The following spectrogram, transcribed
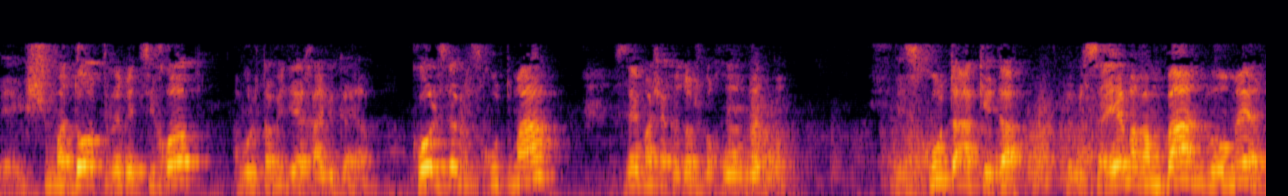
אה, שמדות ורציחות, אבל הוא תמיד יהיה חי וקיים. כל זה בזכות מה? זה מה שהקדוש ברוך הוא אומר פה. בזכות העקדה. ומסיים הרמב"ן ואומר,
